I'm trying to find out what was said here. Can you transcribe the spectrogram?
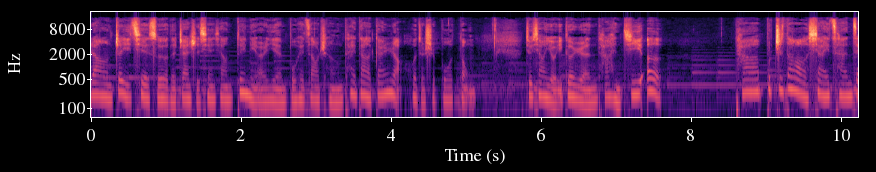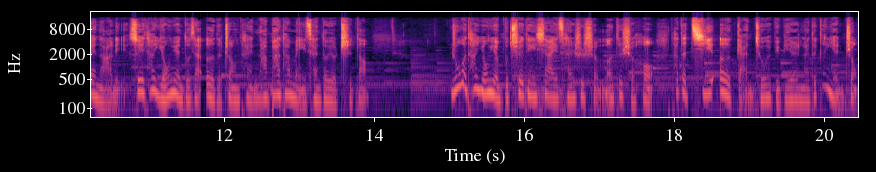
让这一切所有的暂时现象对你而言不会造成太大的干扰或者是波动。就像有一个人，他很饥饿，他不知道下一餐在哪里，所以他永远都在饿的状态，哪怕他每一餐都有吃到。如果他永远不确定下一餐是什么的时候，他的饥饿感就会比别人来得更严重。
